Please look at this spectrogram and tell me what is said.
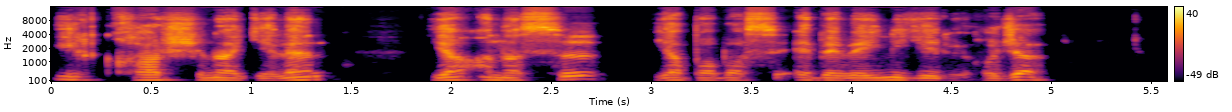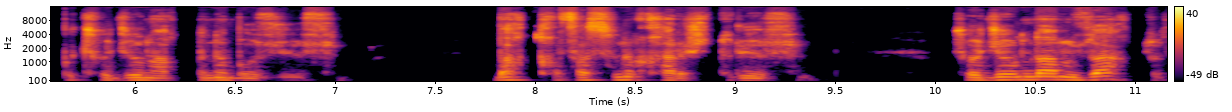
ilk karşına gelen ya anası ya babası ebeveyni geliyor. Hoca bu çocuğun aklını bozuyorsun. Bak kafasını karıştırıyorsun. Çocuğumdan uzak dur.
